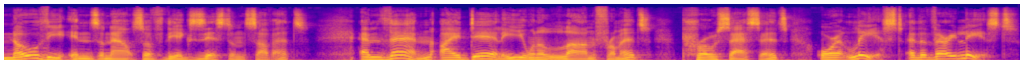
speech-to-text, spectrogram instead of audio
know the ins and outs of the existence of it, and then, ideally, you want to learn from it, process it, or at least, at the very least,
